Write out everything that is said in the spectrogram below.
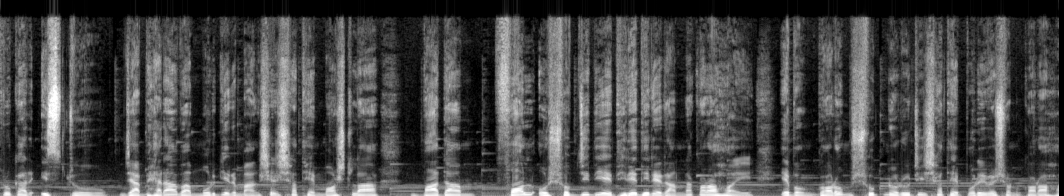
প্রকার স্টু যা ভেড়া বা মুরগির মাংসের সাথে মশলা, বাদাম, ফল ও সবজি দিয়ে ধীরে ধীরে রান্না করা হয় এবং গরম শুকনো রুটির সাথে পরিবেশন করা হয়।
